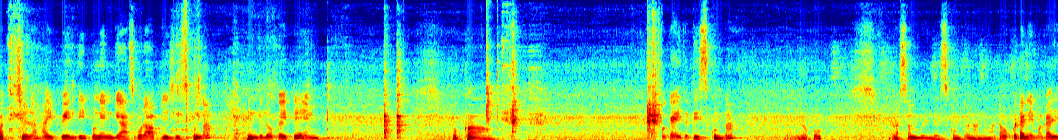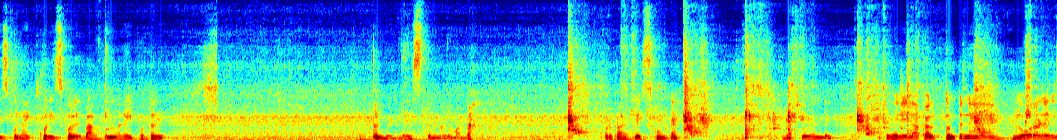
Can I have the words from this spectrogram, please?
పచ్చడి అయిపోయింది. ఇప్పుడు నేను గ్యాస్ కూడా ఆఫ్ చేసేసుకున్నా. ఇందులోకైతే ఒక ఒక అయితే తీసుకున్నా. ఇందులోకి రసం పిండి వేసుకుంటాను అనమాట ఒకటే నిమ్మకాయ తీసుకున్నా. ఎక్కువ తీసుకోలేదు. బాగా పుల్లగా అయిపోతుంది. మొత్తం పిండి వేస్తున్నా అనమాట ఇప్పుడు కలిపేసుకుంటే చూడండి. ఇప్పుడు నేను ఇలా కలుపుతుంటేనే నోరు అనేది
